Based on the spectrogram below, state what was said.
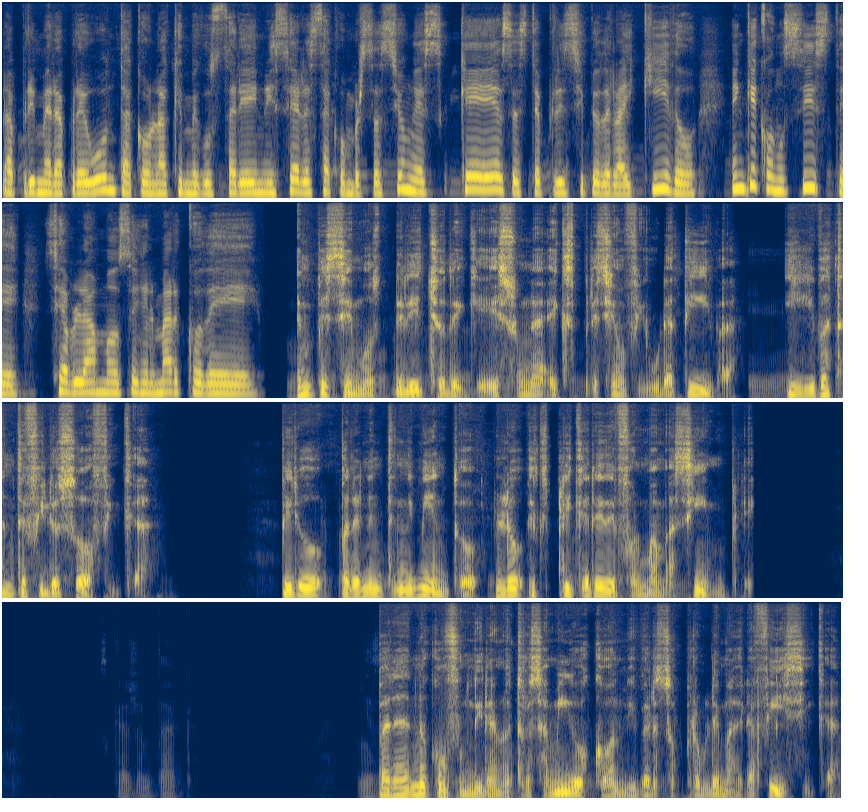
la primera pregunta con la que me gustaría iniciar esta conversación es ¿qué es este principio del aikido? ¿En qué consiste si hablamos en el marco de... Empecemos del hecho de que es una expresión figurativa y bastante filosófica pero para el entendimiento lo explicaré de forma más simple. Para no confundir a nuestros amigos con diversos problemas de la física.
